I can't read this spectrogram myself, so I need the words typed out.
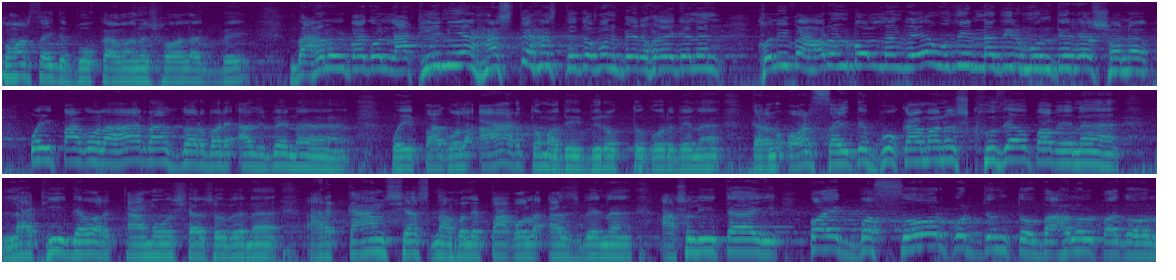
তোমার চাইতে বোকা মানুষ হওয়া লাগবে। বাহরুল পাগল লাঠি নিয়ে হাসতে হাসতে যখন বের হয়ে গেলেন, খলিফা হারুন বললেন, রে উজির নাদির মন্দিররা শোনো, ওই পাগল আর রাজ দরবারে আসবে না। ওই পাগল আর তোমাদের বিরক্ত করবে না, কারণ ওর চাইতে বোকা মানুষ খুঁজেও পাবে না। লাঠি দেওয়ার কামও শেষ হবে না, আর কাম শেষ না হলে পাগল আসবে না। আসলেই তাই, কয়েক বছর পর্যন্ত বাহলুল পাগল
